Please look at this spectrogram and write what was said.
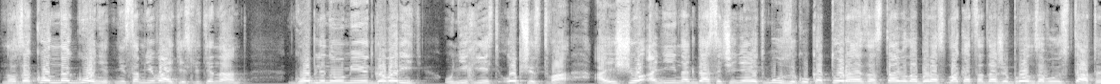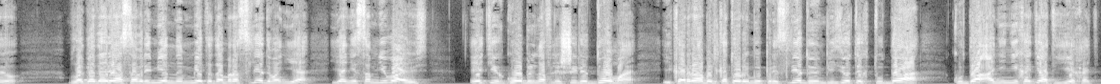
Но закон нагонит, не сомневайтесь, лейтенант». Гоблины умеют говорить, у них есть общество, а еще они иногда сочиняют музыку, которая заставила бы расплакаться даже бронзовую статую. Благодаря современным методам расследования, я не сомневаюсь, этих гоблинов лишили дома, и корабль, который мы преследуем, везет их туда, куда они не хотят ехать.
